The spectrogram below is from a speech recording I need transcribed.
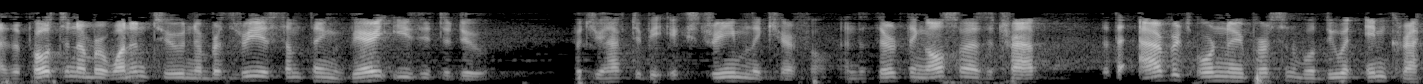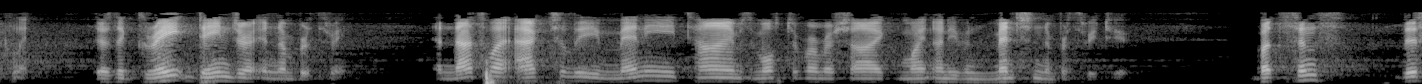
as opposed to number one and two, number three is something very easy to do but you have to be extremely careful. And the third thing also has a trap that the average ordinary person will do it incorrectly. There's a great danger in number three. And that's why actually many times most of our mashayikh might not even mention number three to you. But since this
